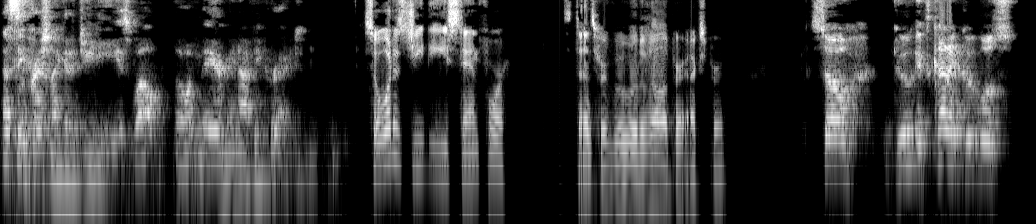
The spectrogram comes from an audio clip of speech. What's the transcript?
that's the impression I get at GDE as well, though it may or may not be correct. So what does GDE stand for? stands for Google Developer Expert. So it's kind of Google's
